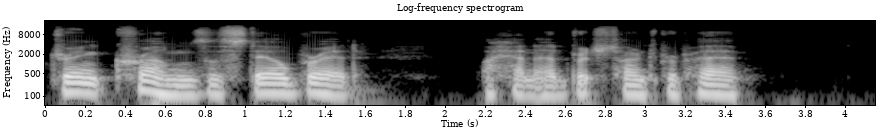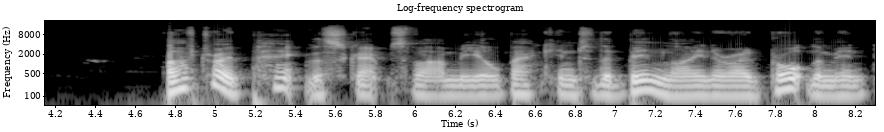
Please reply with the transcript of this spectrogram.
drank crumbs of stale bread. I hadn't had much time to prepare. After I packed the scraps of our meal back into the bin liner I'd brought them in,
